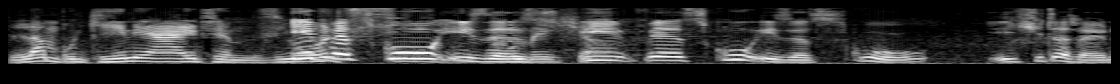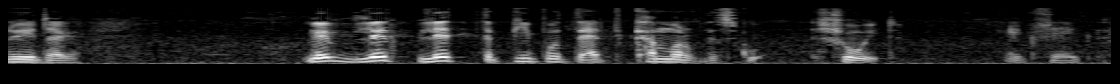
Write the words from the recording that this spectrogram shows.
lamborghini items you if a school is a if a school is a school ichiita zvainoita let, let, let the people that come out of the school show it. Exactly.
